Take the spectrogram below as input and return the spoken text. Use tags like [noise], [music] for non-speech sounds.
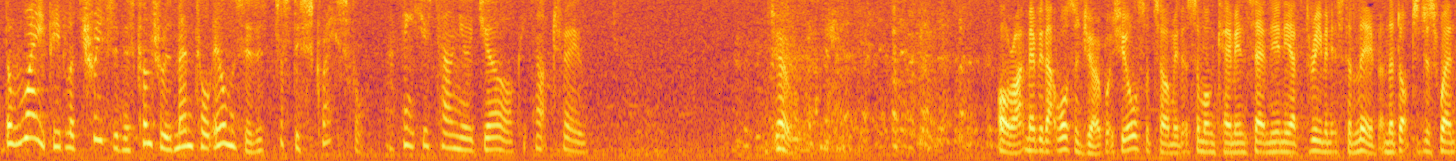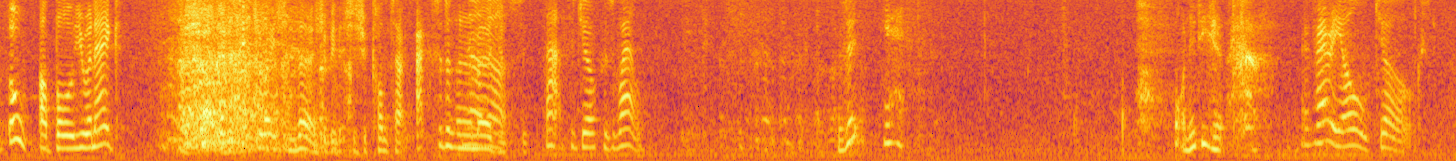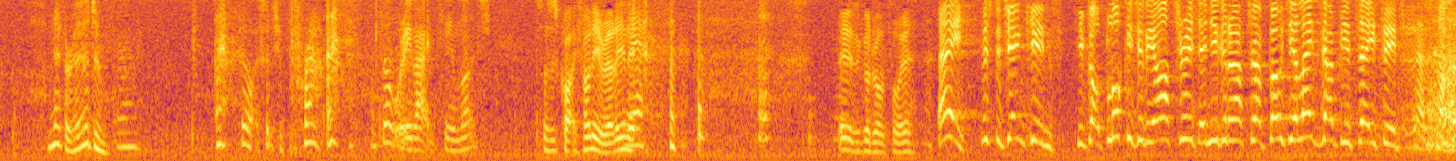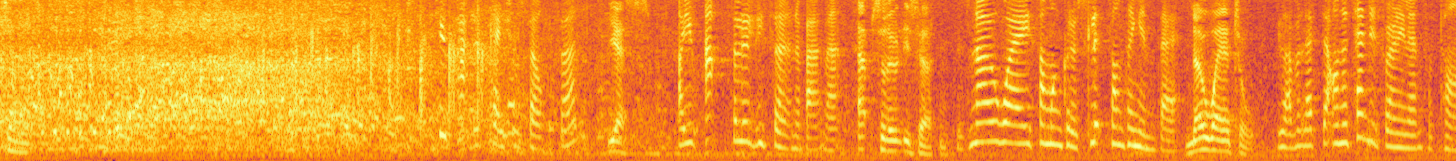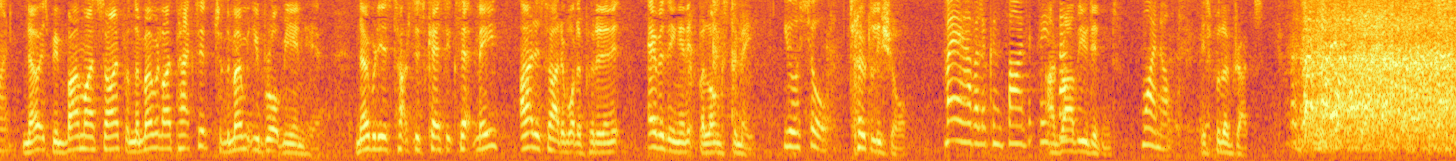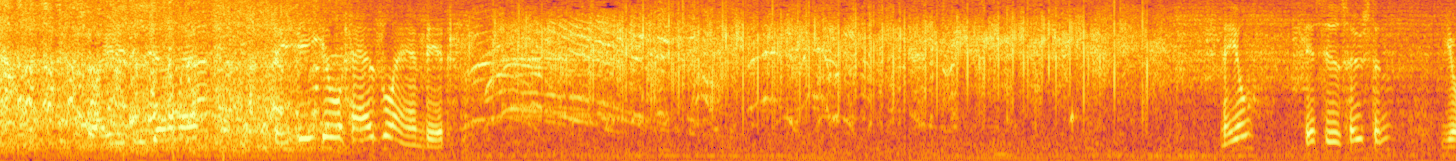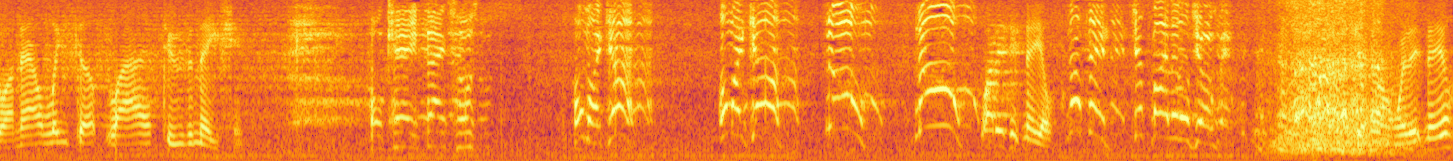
The way people are treated in this country with mental illnesses is just disgraceful. I think she was telling you a joke. It's not true. Joke? All right, maybe that was a joke, but she also told me that someone came in saying they only had three minutes to live, and the doctor just went, oh, I'll boil you an egg. Now, surely the situation there should be that she should contact accident and no, emergency. no, that's a joke as well. Is it? Yes. What an idiot. They're very old jokes. I've never heard them. Oh. I feel like such a prat. [laughs] Don't worry about it too much. So it's quite funny, really, isn't it? Yeah. it? [laughs] [laughs] Here's a good one for you. Hey, Mr. Jenkins, you've got blockage of the arteries and you're going to have to have both your legs amputated. That's not a joke. You packed this case yourself, sir? Yes, Are you absolutely certain about that? absolutely certain. There's no way someone could have slipped something in there. No way at all. You haven't left it unattended for any length of time. No, it's been by my side from the moment I packed it to the moment you brought me in here. Nobody has touched this case except me. I decided what to put in it. Everything in it belongs to me. You're sure? Totally sure. May I have a look inside it, please, I'd sir? rather you didn't. Why not? It's full of drugs. [laughs] Ladies and gentlemen, the Eagle has landed. Neil, this is Houston. You are now linked up live to the nation. Okay, thanks, host. Oh my god! Oh my god! No! No! What is it, Neil? Nothing! Just my little joke. Get on with it, Neil.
